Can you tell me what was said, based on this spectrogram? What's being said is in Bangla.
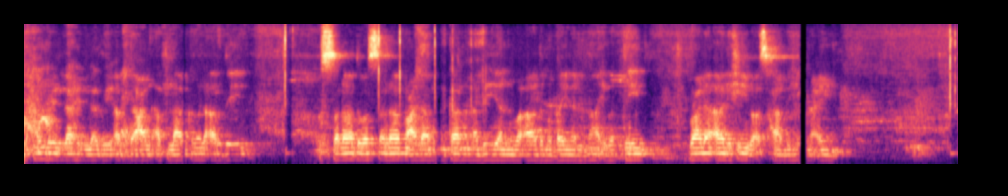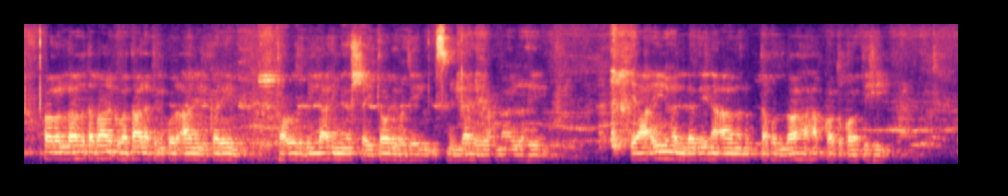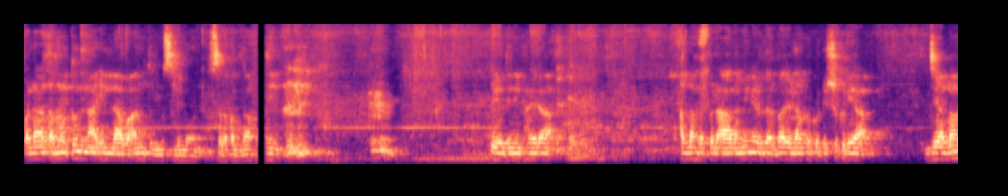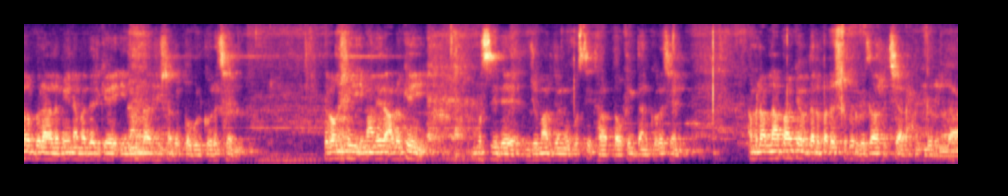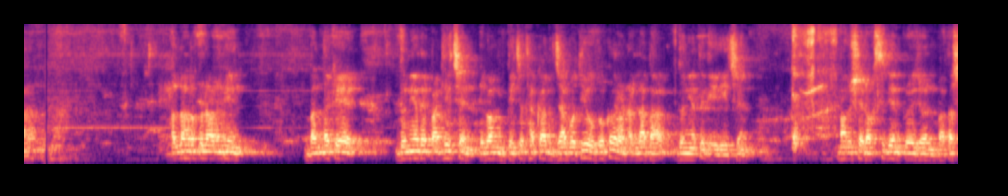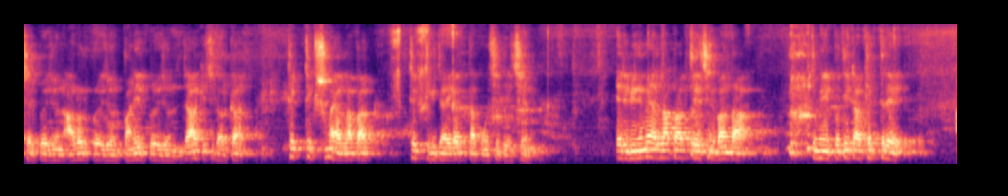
الحمد لله الذي أبدع الأفلاك والأرضين. والصلاة والسلام على من كان نبيا وآدم بين الماء والطين وعلى آله وأصحابه أجمعين. قال الله تبارك وتعالى في القرآن الكريم أعوذ بالله من الشيطان الرجيم. بسم الله الرحمن الرحيم. يا أيها الذين آمنوا اتقوا الله حق تقاته. ولا تموتن إلا وأنتم مسلمون صدق الله العظيم প্রিয় দিনী ভাইরা আল্লাহ রব্বুল আলমিনের দরবারে লাখ কোটি শুক্রিয়া যে আল্লাহ রব্বুল আলমিন আমাদেরকে ইমানদার হিসাবে কবুল করেছেন এবং সেই ইমানের আলোকেই মসজিদে জুমার জন্য উপস্থিত হওয়ার তৌফিক দান করেছেন আমরা আল্লাহ পাকের দরবারে শুকুর গুজার হচ্ছে আলহামদুলিল্লাহ আল্লাহ রবুল আলমিন বান্দাকে দুনিয়াতে পাঠিয়েছেন এবং বেঁচে থাকার যাবতীয় উপকরণ আল্লাহ পাক দুনিয়াতে দিয়ে দিয়েছেন। মানুষের অক্সিজেন প্রয়োজন, বাতাসের প্রয়োজন, আলোর প্রয়োজন, পানির প্রয়োজন, যা কিছু দরকার, ঠিক ঠিক সময় আল্লাহ পাক ঠিক ঠিক জায়গাতে তা পৌঁছে দিয়েছেন। এর বিনিময়ে আল্লাহ পাক চেয়েছেন, বান্দা, তুমি প্রতিটা ক্ষেত্রে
